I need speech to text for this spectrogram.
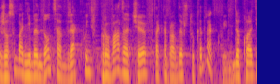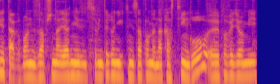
Że osoba nie będąca drag queen wprowadza cię w tak naprawdę w sztukę drag queen. Dokładnie tak, bo on zawsze, na, ja nie, sobie tego nigdy nie zapomnę, na castingu y, powiedział mi,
